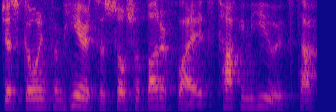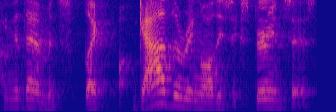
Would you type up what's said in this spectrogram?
just going from here it's a social butterfly it's talking to you it's talking to them it's like gathering all these experiences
